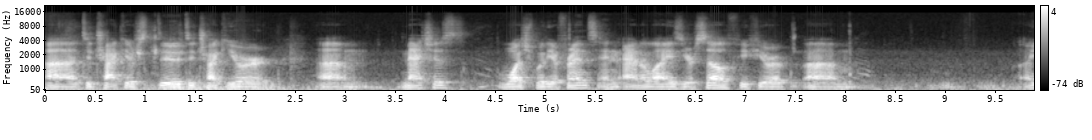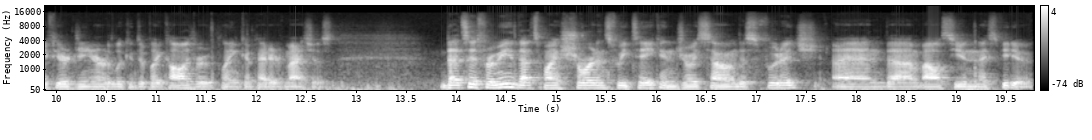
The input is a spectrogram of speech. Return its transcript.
uh, to track your to, to track your um, matches, watch with your friends, and analyze yourself if you're um, if you're a junior looking to play college or playing competitive matches. That's it for me. That's my short and sweet take. Enjoy some of this footage, and um, I'll see you in the next video.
